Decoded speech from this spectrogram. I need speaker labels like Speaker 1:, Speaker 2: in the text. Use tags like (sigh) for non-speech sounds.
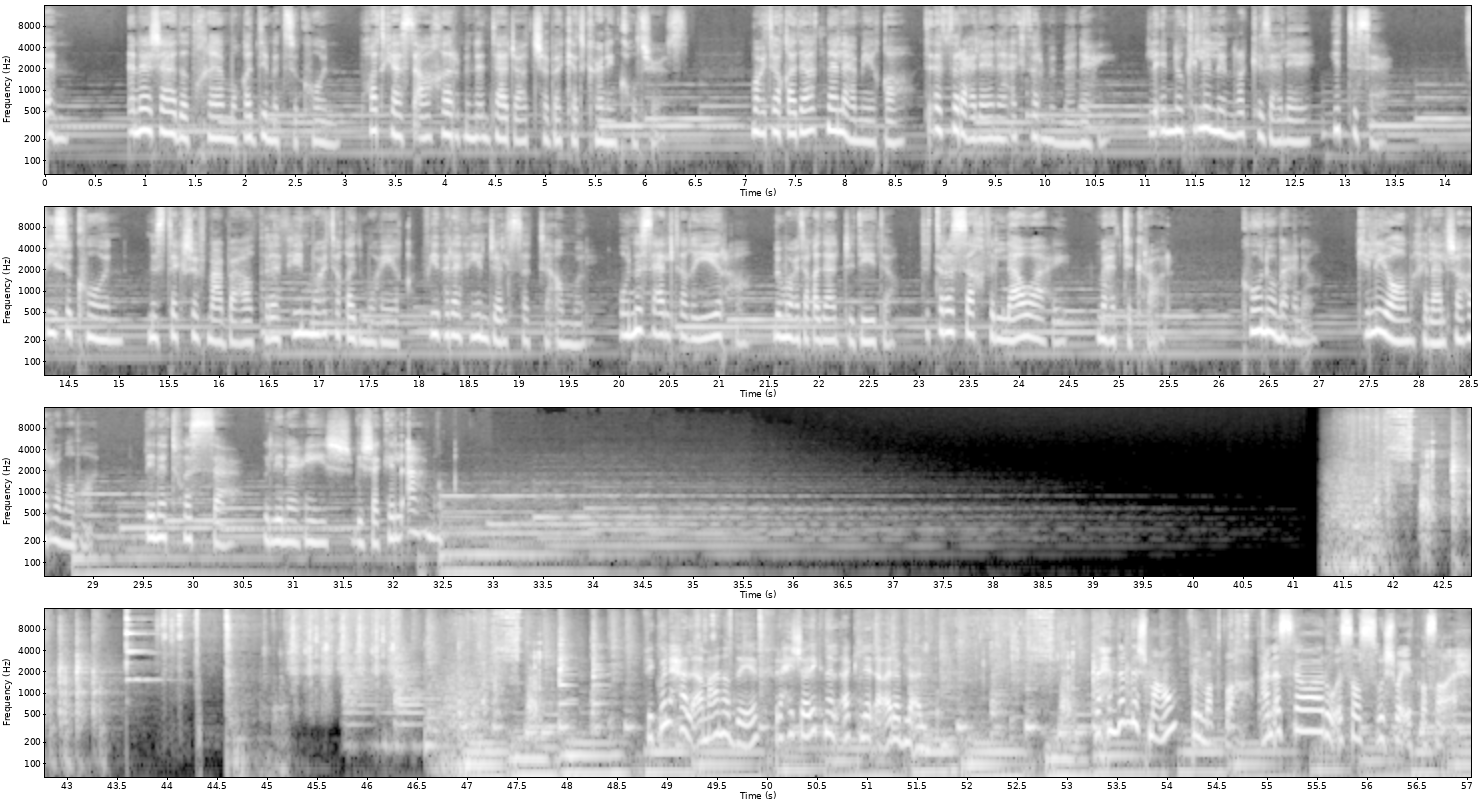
Speaker 1: أهلا. أنا شهد الخيم مقدمة سكون بودكاست آخر من إنتاجات شبكة Kerning Cultures معتقداتنا العميقة تأثر علينا أكثر مما نعي لأنه كل اللي نركز عليه يتسع. في سكون نستكشف مع بعض 30 معتقد عميق في 30 جلسة تأمل ونسعى لتغييرها بمعتقدات جديدة تترسخ في اللاواعي مع التكرار. كونوا معنا كل يوم خلال شهر رمضان. لنتوسع ولنعيش بشكل أعمق.
Speaker 2: في كل حلقة معنا ضيف رح يشاركنا الأكل الأقرب لقلبه.
Speaker 3: رح ندردش معه في المطبخ عن أسرار وقصص وشوية نصائح.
